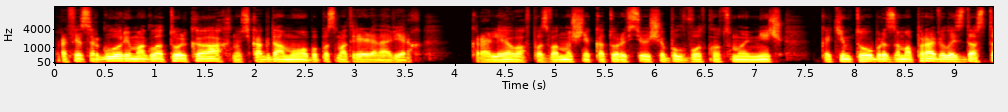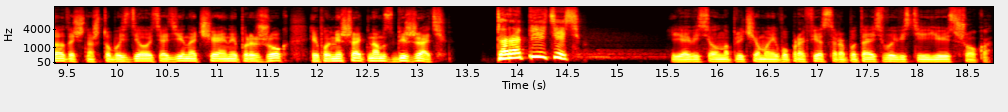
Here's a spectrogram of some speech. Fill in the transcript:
Профессор Глори могла только ахнуть, когда мы оба посмотрели наверх. Королева, в позвоночник которой все еще был воткнут мой меч, каким-то образом оправилась достаточно, чтобы сделать один отчаянный прыжок и помешать нам сбежать. «Торопитесь!» Я висел на плече моего профессора, пытаясь вывести ее из шока.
